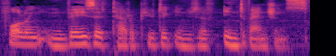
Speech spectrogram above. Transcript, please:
following invasive therapeutic inter- interventions.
